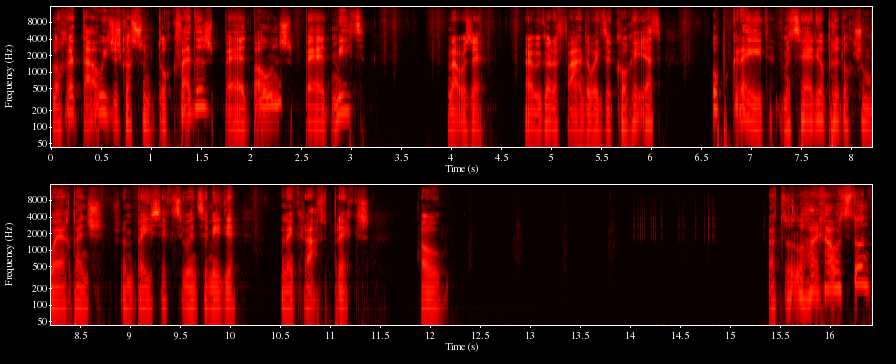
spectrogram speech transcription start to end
Look at that. We just got some duck feathers, bird bones, bird meat. And that was it. We've got to find a way to cook it yet. Upgrade material production workbench from basic to intermediate and then craft bricks. So that doesn't look like how it's done.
